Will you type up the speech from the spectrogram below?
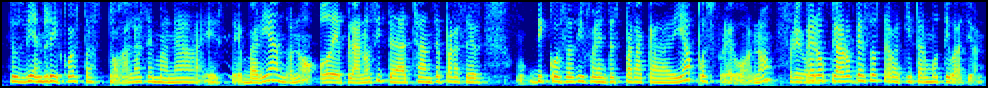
Entonces bien rico, estás toda la semana este, variando, ¿no? O de plano, si te da chance para hacer cosas diferentes para cada día, pues fregó, ¿no? Pero claro que eso te va a quitar motivación.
